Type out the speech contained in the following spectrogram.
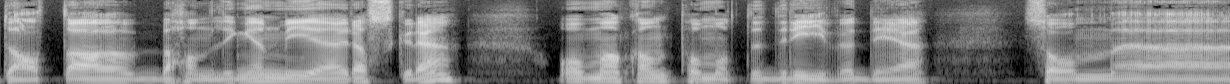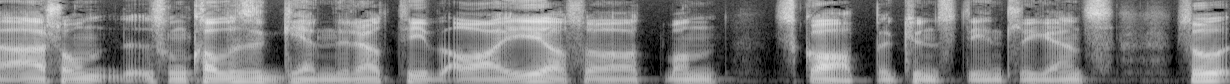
databehandlingen mye raskere, og man kan på en måte drive det som eh, er sånn som kalles generativ AI, altså at man skaper kunstig intelligens. Så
